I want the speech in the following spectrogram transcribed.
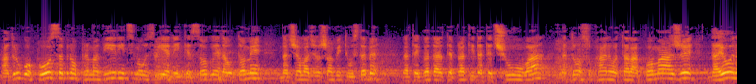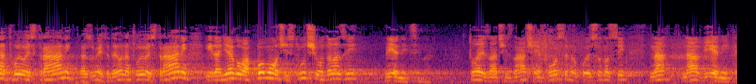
A drugo, posebno prema vjernicima uz vjernike se ogleda u tome da će Allah Đelešan biti uz tebe, da te gleda, da te prati, da te čuva, da te on subhanahu wa ta'ala pomaže, da je on na tvojoj strani, razumijete, da je on na tvojoj strani i da njegova pomoć isključivo dolazi vjernicima. To je znači značenje posebno koje se odnosi na, na vjernike.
